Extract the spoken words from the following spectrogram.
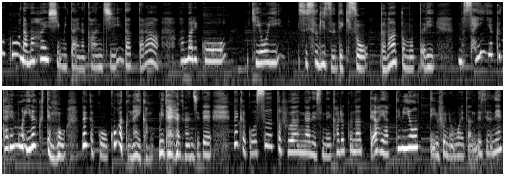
録を生配信みたいな感じだったらあんまりこう気負いしすぎずできそうだなと思ったりまあ、最悪誰もいなくてもなんかこう怖くないかもみたいな感じでなんかこうスーッと不安がですね軽くなってあやってみようっていうふうに思えたんですよね。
